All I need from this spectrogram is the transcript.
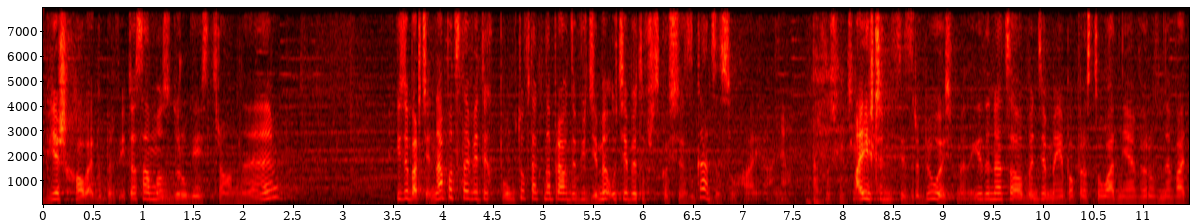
wierzchołek brwi. To samo z drugiej strony. I zobaczcie, na podstawie tych punktów tak naprawdę widzimy, u Ciebie to wszystko się zgadza, słuchaj, Ania. Bardzo się A cieszę. jeszcze nic nie zrobiłyśmy. Jedyne co, będziemy je po prostu ładnie wyrównywać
